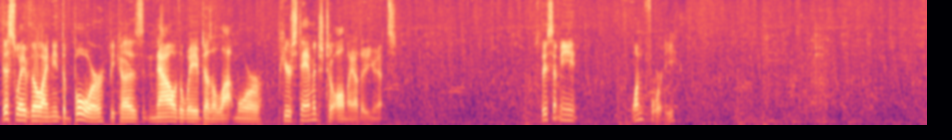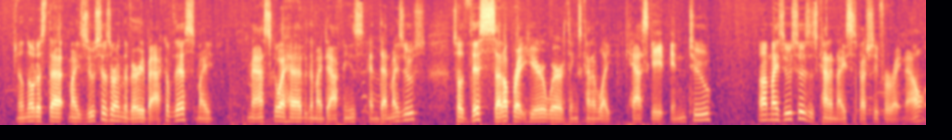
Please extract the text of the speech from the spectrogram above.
this wave though, I need the boar because now the wave does a lot more pierce damage to all my other units. So they sent me 140. You'll notice that my Zeuses are in the very back of this. My masks go ahead, then my Daphnes, and then my Zeus. So this setup right here where things kind of like cascade into uh, my Zeuses is kind of nice, especially for right now.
